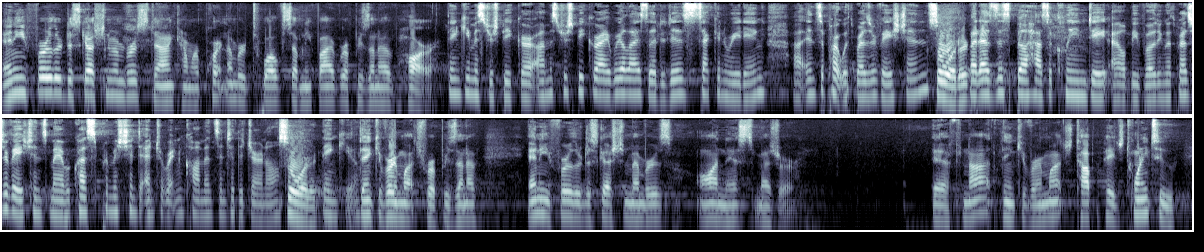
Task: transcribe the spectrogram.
Any further discussion, members? Stancom report number 1275, Representative Har. Thank you, Mr. Speaker. Uh, Mr. Speaker, I realize that it is second reading uh, in support with reservations. So ordered. But as this bill has a clean date, I will be voting with reservations. May I request permission to enter written comments into the journal? So ordered. Thank you. Thank you very much, Representative. Any further discussion, members, on this measure? If not, thank you very much. Top of page 22.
